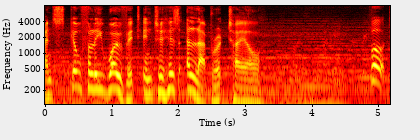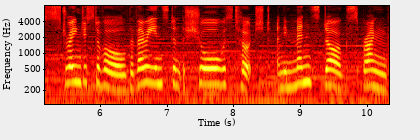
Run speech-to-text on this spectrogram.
and skillfully wove it into his elaborate tale. But, strangest of all, the very instant the shore was touched, an immense dog sprang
